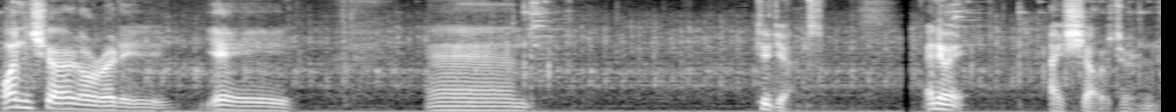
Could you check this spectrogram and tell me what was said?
one shard already. Yay. And two gems. Anyway, I shall return.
